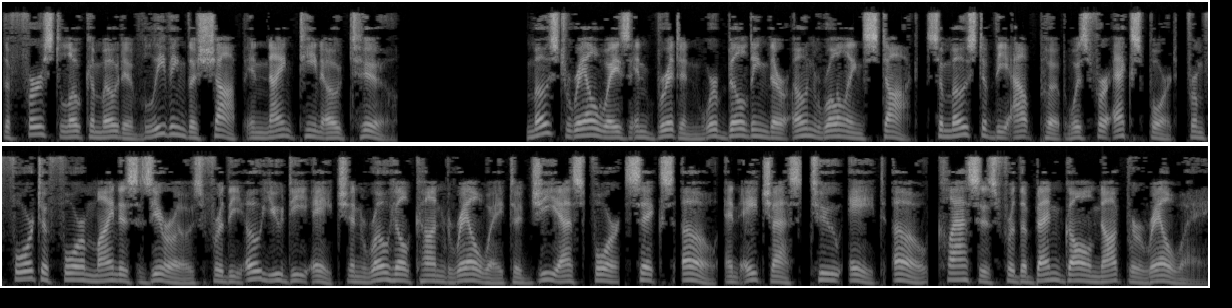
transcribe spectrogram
the first locomotive leaving the shop in 1902. Most railways in Britain were building their own rolling stock, so most of the output was for export, from 4 to 4 minus zeros for the OUDH and Rohilkhand Railway to GS 4 6 0 and HS 2 8 0 classes for the Bengal Nagpur Railway.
